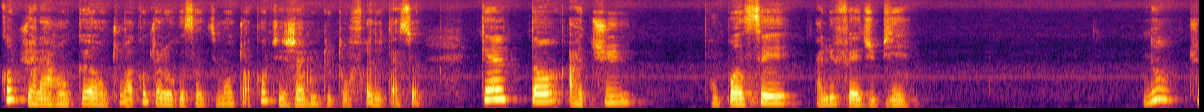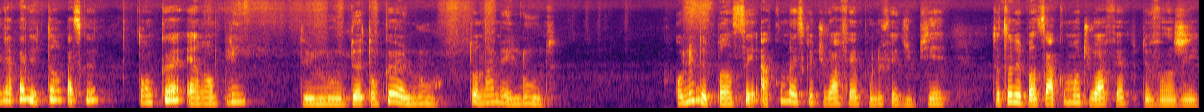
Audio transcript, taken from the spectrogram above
quand tu as la rancœur en toi, quand tu as le ressentiment en toi, quand tu es jaloux de ton frère, de ta soeur, quel temps as-tu pour penser à lui faire du bien Non, tu n'as pas de temps parce que ton cœur est rempli de lourdeur, ton cœur est lourd, ton âme est lourde. Au lieu de penser à comment est-ce que tu vas faire pour lui faire du bien, tu es en train de penser à comment tu vas faire pour te venger.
